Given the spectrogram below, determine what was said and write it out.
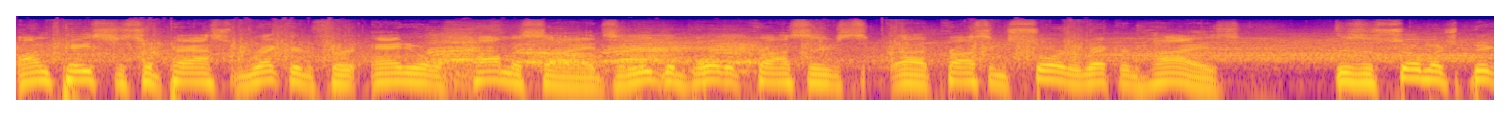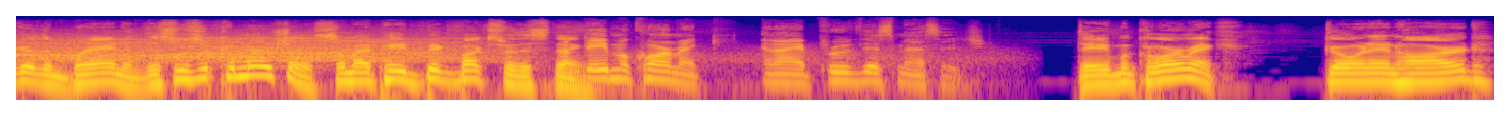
On pace to surpass record for annual homicides. Illegal border crossings uh, crossing soar to record highs. This is so much bigger than Brandon. This was a commercial. Somebody paid big bucks for this thing. Dave McCormick, and I approve this message. Dave McCormick going in hard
